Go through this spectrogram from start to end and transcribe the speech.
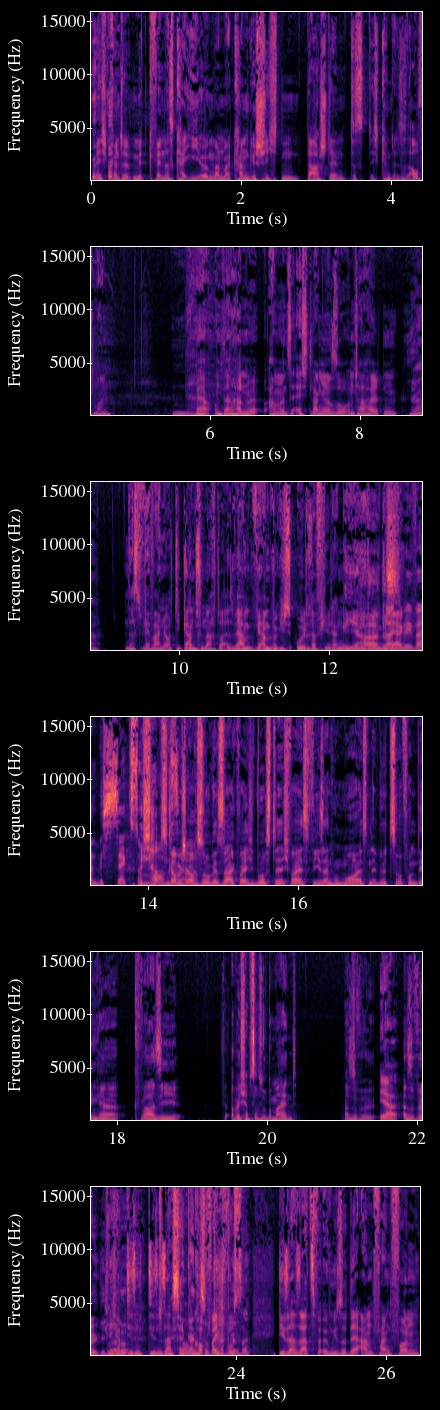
wenn ich könnte mit, wenn das KI irgendwann mal kann, Geschichten darstellen, das, ich könnte das aufmalen. Ja, und dann haben wir, haben wir uns echt lange so unterhalten. ja. Das, wir waren ja auch die ganze Nacht, also wir haben, wir haben wirklich ultra viel dann geredet Ja, und Leute, wir waren bis sechs Uhr Ich habe es, morgens glaube ich, auch so gesagt, weil ich wusste, ich weiß, wie sein Humor ist und er wird so vom Ding her quasi. Aber ich habe es auch so gemeint. Also, ja, also wirklich. ich war habe so, diesen, diesen du Satz ja noch im Kopf, so weil ich wusste, dieser Satz war irgendwie so der Anfang von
